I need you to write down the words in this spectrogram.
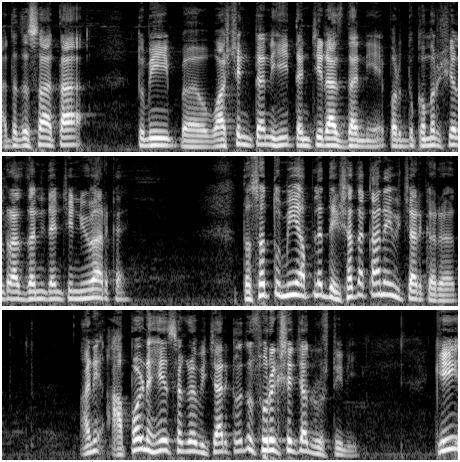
आता जसं आता तुम्ही वॉशिंग्टन ही त्यांची राजधानी आहे परंतु कमर्शियल राजधानी त्यांची न्यूयॉर्क आहे. तसं तुम्ही आपल्या देशाचा का नाही विचार करत? आणि आपण हे सगळं विचार केलं तर सुरक्षेच्या दृष्टीने. की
